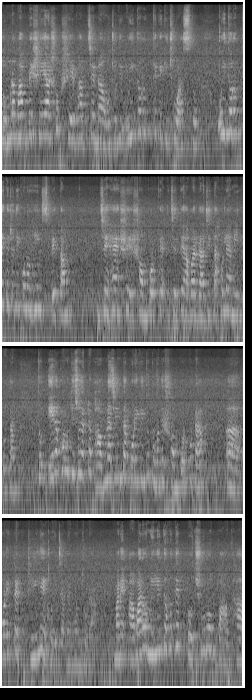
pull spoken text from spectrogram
তোমরা ভাববে সে আসুক, সে ভাবছে না, ও যদি ওই তরফ থেকে কিছু আসতো, ওই তরফ থেকে যদি কোনো হিংস পেতাম যে হ্যাঁ সে সম্পর্কে যেতে আবার রাজি, তাহলে আমি এগোতাম তো এরকম কিছু একটা ভাবনা চিন্তা করে কিন্তু তোমাদের সম্পর্কটা অনেকটা ডিলে হয়ে যাবে বন্ধুরা। মানে আবারও মিলিত হতে প্রচুর বাধা।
